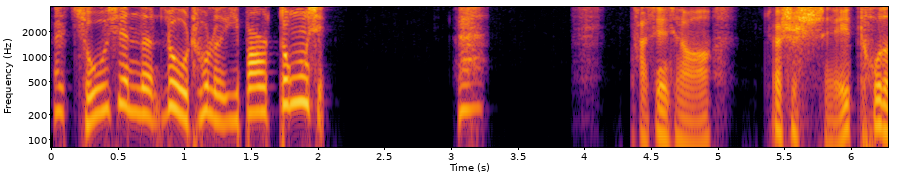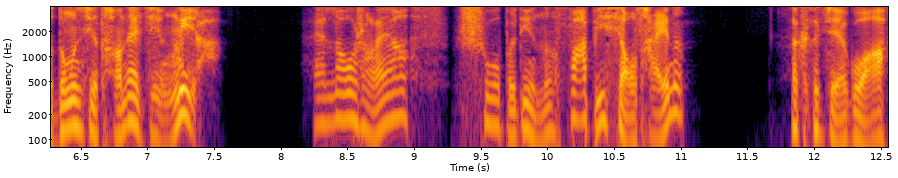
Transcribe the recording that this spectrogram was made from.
哎，逐渐的露出了一包东西。哎，他心想，这是谁偷的东西藏在井里啊？哎，捞上来啊，说不定能发笔小财呢。可结果啊，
